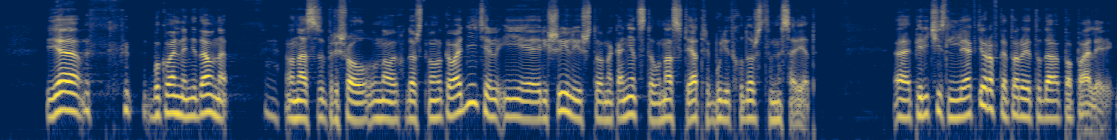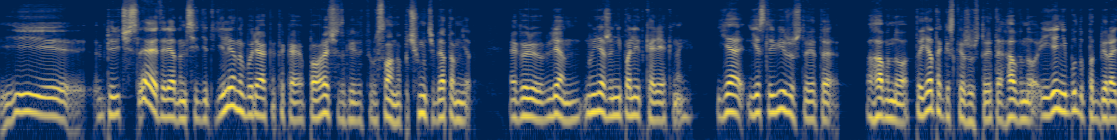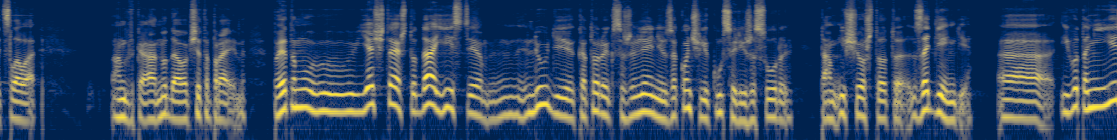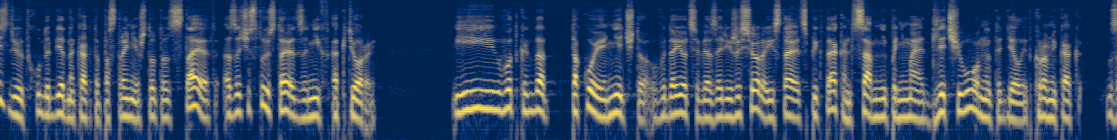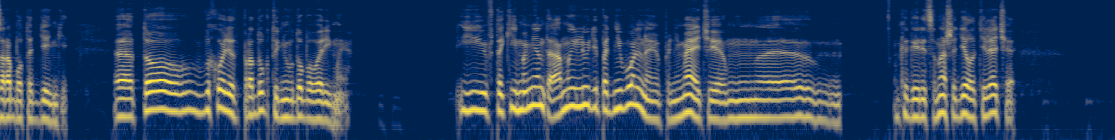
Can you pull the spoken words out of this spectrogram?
Я буквально недавно у нас пришел новый художественный руководитель, и решили, что наконец-то у нас в театре будет художественный совет. Э, перечислили актеров, которые туда попали, и перечисляет, и рядом сидит Елена Буряка такая, поворачивается, говорит, Руслан, а почему тебя там нет? Я говорю, Лен, ну я же не политкорректный я, если вижу, что это говно, то я так и скажу, что это говно, и я не буду подбирать слова. Она такая, а, ну да, вообще-то правильно. Поэтому э, я считаю, что да, есть э, люди, которые, к сожалению, закончили курсы режиссуры, там еще что-то, за деньги. А, и вот они ездят худо-бедно как-то по стране, что-то ставят, а зачастую ставят за них актеры. И вот когда такое нечто выдает себя за режиссера и ставит спектакль, сам не понимая, для чего он это делает, кроме как заработать деньги, э, то выходят продукты неудобоваримые. И в такие моменты, а мы люди подневольные, понимаете, э, как говорится, наше дело телячье,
